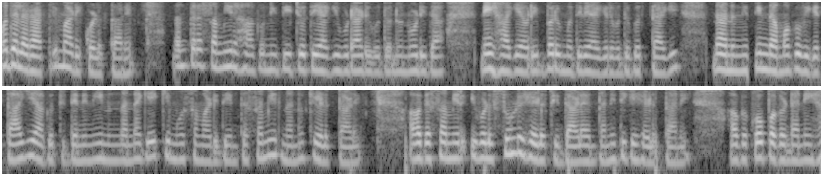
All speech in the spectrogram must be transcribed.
ಮೊದಲ ರಾತ್ರಿ ಮಾಡಿಕೊಳ್ಳುತ್ತಾರೆ. ನಂತರ ಸಮೀರ್ ಹಾಗೂ ನಿಧಿ ಜೊತೆಯಾಗಿ ಓಡಾಡುವುದನ್ನು ನೋಡಿದ ನೇಹಾಗೆ ಅವರಿಬ್ಬರು ಮದುವೆಯಾಗಿರುವುದು ಗೊತ್ತಾಗಿ, ನಾನು ನಿನ್ನ ಮಗುವಿಗೆ ತಾಯಿಯಾಗುತ್ತಿದ್ದೇನೆ, ನೀನು ನನಗೇಕೆ ಮೋಸ ಮಾಡಿದೆ? ಅಂತ ಸಮೀರ್ನನ್ನು ಕೇಳುತ್ತಾಳೆ. ಅವಾಗ ಸಮೀರ್ ಇವಳು ಸುಳ್ಳು ಹೇಳುತ್ತಿದ್ದಾಳೆ ಅಂತ ನಿಧಿಗೆ ಹೇಳುತ್ತಾನೆ. ಆಗ ಕೋಪಗೊಂಡ ನೇಹ,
